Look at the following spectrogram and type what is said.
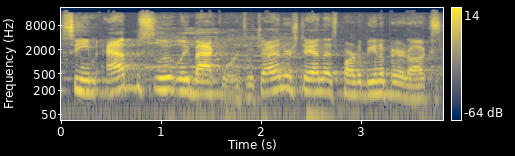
seem absolutely backwards, which I understand that's part of being a paradox.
